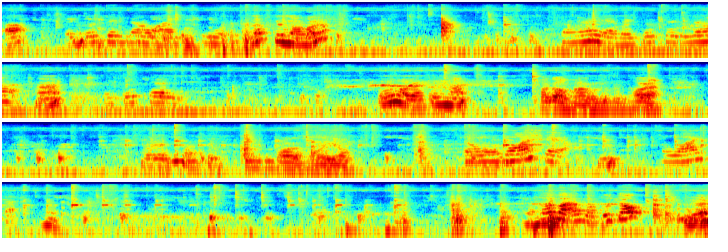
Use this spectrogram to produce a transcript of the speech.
Ở Để trên đâu rồi Lấp trên ngồi bởi đó mày đó. hả Mày tôi trên. cũng ngồi gần Trinh hả thôi còn họ thôi à gần Trinh ngồi Trinh không thôi là thôi rồi Đâu quá kìa. Đâu quá kìa. Có bạn mà có chút. dạ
